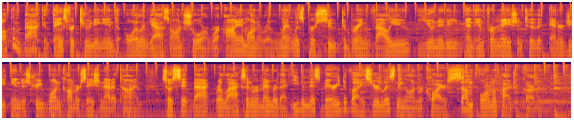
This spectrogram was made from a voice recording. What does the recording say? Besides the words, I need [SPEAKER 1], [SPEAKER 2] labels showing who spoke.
[SPEAKER 1] Welcome back, and thanks for tuning in to Oil and Gas Onshore, where I am on a relentless pursuit to bring value, unity, and information to the energy industry one conversation at a time. So sit back, relax, and remember that even this very device you're listening on requires some form of hydrocarbon.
